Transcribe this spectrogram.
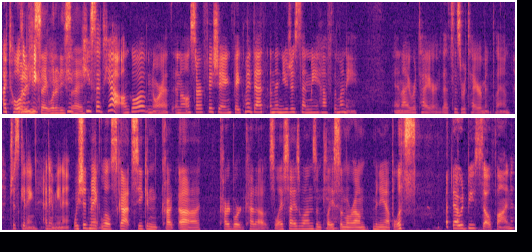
I told What him did he say? What did he say? He said, "Yeah, I'll go up north and I'll start fishing, fake my death, and then you just send me half the money, and I retire." That's his retirement plan. Just kidding. I didn't mean it. We should make But- little Scott Seekin cut uh, cardboard cutouts, life size ones, and place Yeah. them around Minneapolis. That would be so fun.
